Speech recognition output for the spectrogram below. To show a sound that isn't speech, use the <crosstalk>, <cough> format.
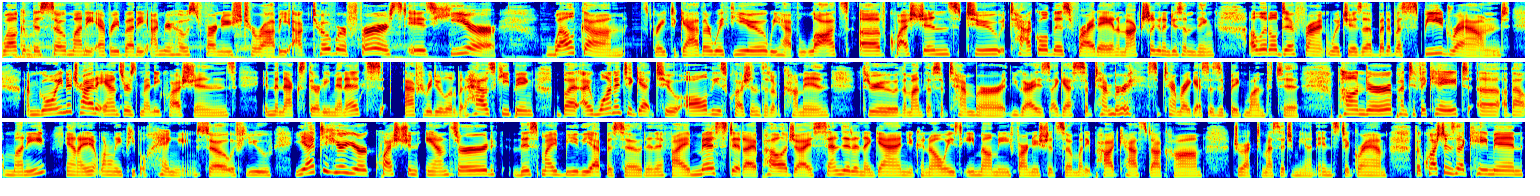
Welcome to So Money, everybody. I'm your host, Farnoosh Torabi. October 1st is here. Welcome. It's great to gather with you. We have lots of questions to tackle this Friday, and I'm actually going to do something a little different, which is a bit of a speed round. I'm going to try to answer as many questions in the next 30 minutes after we do a little bit of housekeeping, but I wanted to get to all these questions that have come in through the month of September. You guys, I guess September, <laughs> September, I guess, is a big month to ponder, pontificate uh, about money, and I didn't want to leave people hanging. So if you yet to hear your question answered, this might be the episode. And if I missed it, I apologize. Send it in again. You can always email me, farnoosh direct message me on Instagram. The questions that came in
